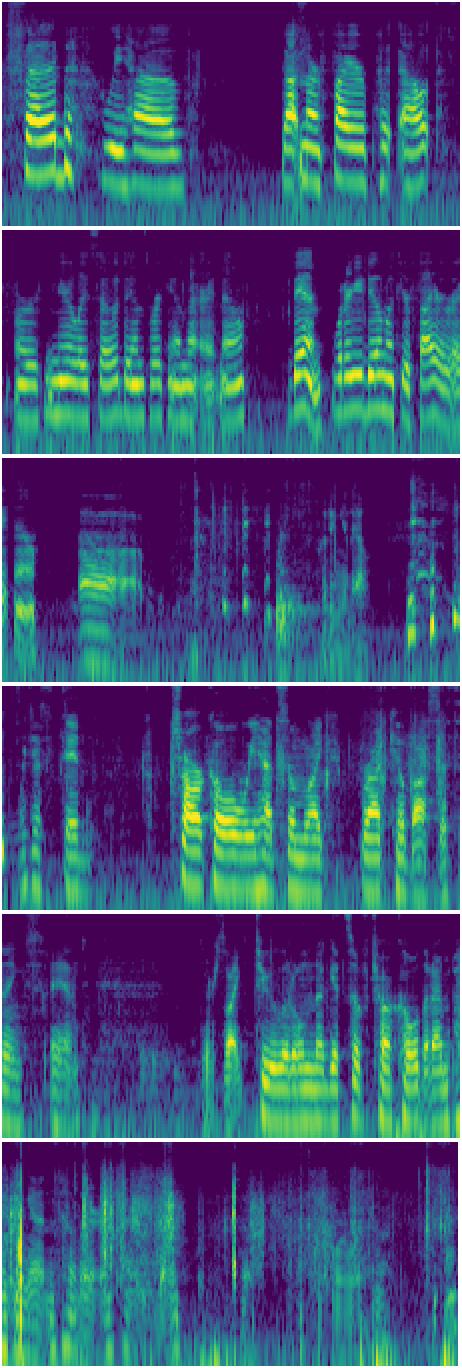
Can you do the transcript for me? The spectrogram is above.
fed, we have gotten our fire put out, or nearly so. Dan's working on that right now. Dan, what are you doing with your fire right now? Uh, putting it out. we just did charcoal. We had some like broad kielbasa things, and there's like two little nuggets of charcoal that I'm poking at until they're entirely done. So that's what we're working on.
